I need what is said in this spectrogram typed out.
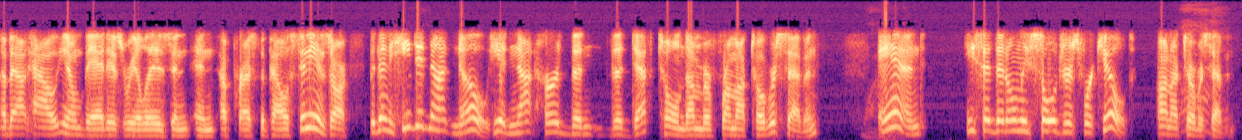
about how you know bad Israel is and and oppressed the Palestinians are. But then he did not know; he had not heard the the death toll number from October seventh, wow. and he said that only soldiers were killed on October seventh. Oh.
